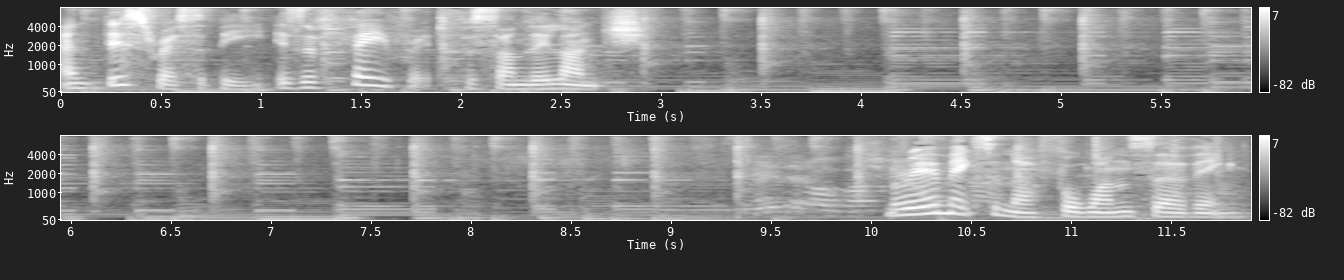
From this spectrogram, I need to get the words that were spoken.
and this recipe is a favorite for Sunday lunch. Maria makes enough for one serving.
